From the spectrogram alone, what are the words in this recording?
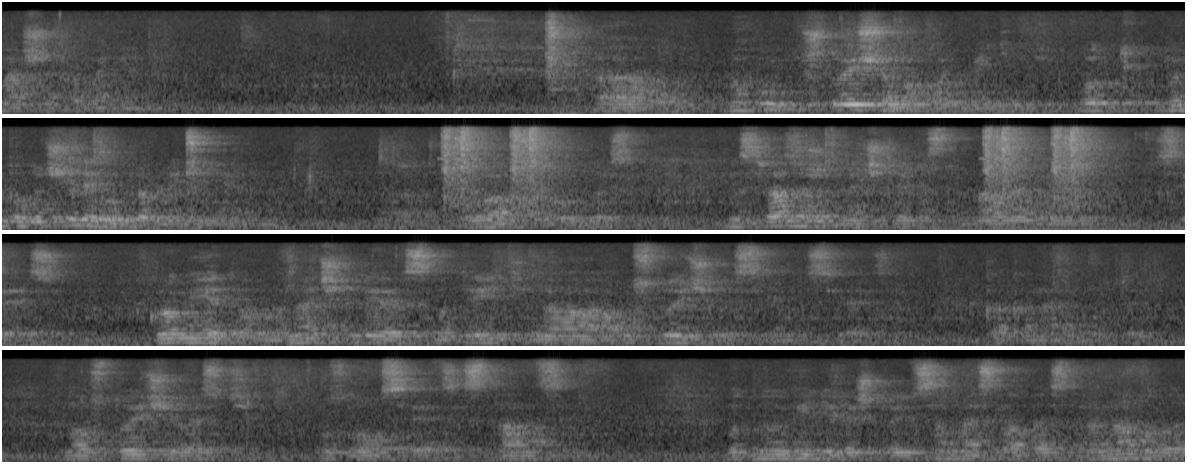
наших абонентов. Э, Могу, что еще могу отметить? Вот мы получили в управление э, Луганскую область, мы сразу же начали восстанавливать связь. Кроме этого, мы начали смотреть на устойчивость схемы связи, как она работает, на устойчивость узлов связи, станций. Вот мы увидели, что и самая слабая сторона была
